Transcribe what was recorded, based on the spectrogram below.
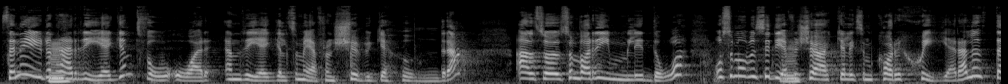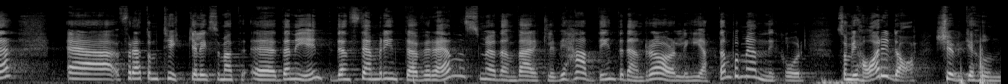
Sen är ju den här mm. regeln två år en regel som är från 2000 alltså som var rimlig då och som OECD mm. försöker liksom korrigera lite. Eh, för att de tycker liksom att eh, den, är inte, den stämmer inte överens med den verkligheten. Vi hade inte den rörligheten på människor som vi har idag, 2000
